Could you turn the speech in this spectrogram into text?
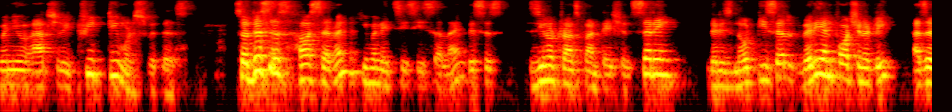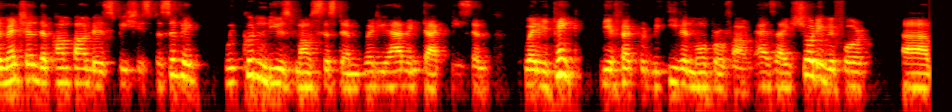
when you actually treat tumors with this? So this is HER7, human HCC cell line. This is xenotransplantation setting. There is no T cell. Very unfortunately, as I mentioned, the compound is species specific. We couldn't use mouse system where you have intact T cell, where we think the effect would be even more profound. As I showed you before, uh,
